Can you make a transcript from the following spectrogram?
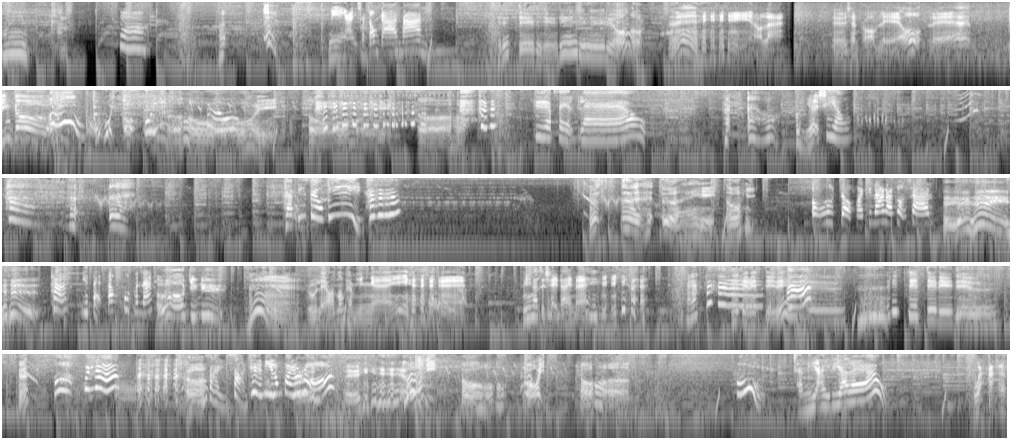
อืมอืมเอ๊ะเอ๊ะนี่ไงฉันต้องการมันโอ้เอ้ยเอาล่ะ เออฉันพร้อมแล้ว และบิงโกโอ้โหโอ้โหโอ้ยโอ้ยโอ้ยเกือบเสร็จแล้วฮะอ้าว ฝุ่นเยอะเชียวฮ่าฮะเออแฮปปี้เซลฟี่ฮ่าฮ่าฮ่าเออเออเออโอ้ยโอ้ดอกไม้ที่น่ารักของฉันเฮ้ยเฮ้ยเฮ้ยฮะอย่าแตะต้องพวกมันนะเออจริงดิรู้แล้วว่าต้องทำยังไง นี่น่าจะใช้ได้นะฮะฮะไม่นะเออใส่สารเคมีลงไปแล้วเหรอเอ้ยโอ้ยโอ้โอ้ยโอ้อู้ฉันมีไอเดียแล้วว้าฮ่าฮ่า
